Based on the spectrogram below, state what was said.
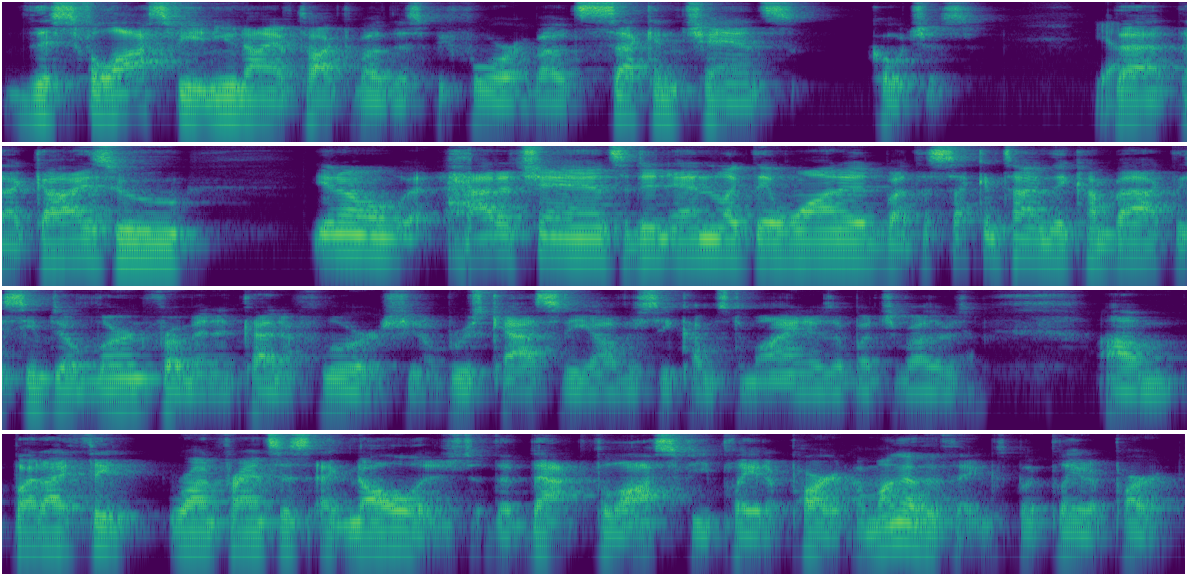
this philosophy, and you and I have talked about this before about second chance coaches. Yeah. That that guys who, you know, had a chance, it didn't end like they wanted, but the second time they come back, they seem to have learned from it and kind of flourish. You know, Bruce Cassidy obviously comes to mind. There's a bunch of others. Um, but I think Ron Francis acknowledged that that philosophy played a part, among other things, but played a part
